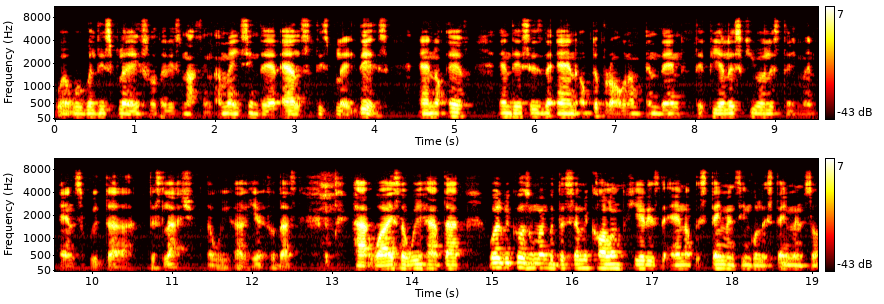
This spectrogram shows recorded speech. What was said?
we will display so there is nothing amazing there else. Display this and if and this is the end of the program and then the PLSQL statement ends with the, the slash that we have here. So that's how, why is that we have that? Well because remember the semicolon here is the end of the statement single statement so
